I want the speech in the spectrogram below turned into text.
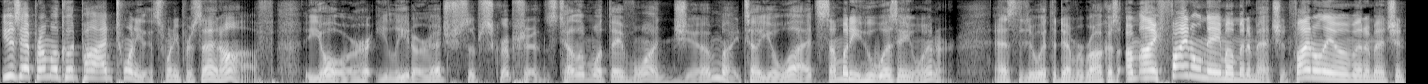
Use that promo code POD20. That's 20% off your Elite or Edge subscriptions. Tell them what they've won, Jim. I tell you what, somebody who was a winner as to do with the Denver Broncos. Um, my final name I'm going to mention, final name I'm going to mention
